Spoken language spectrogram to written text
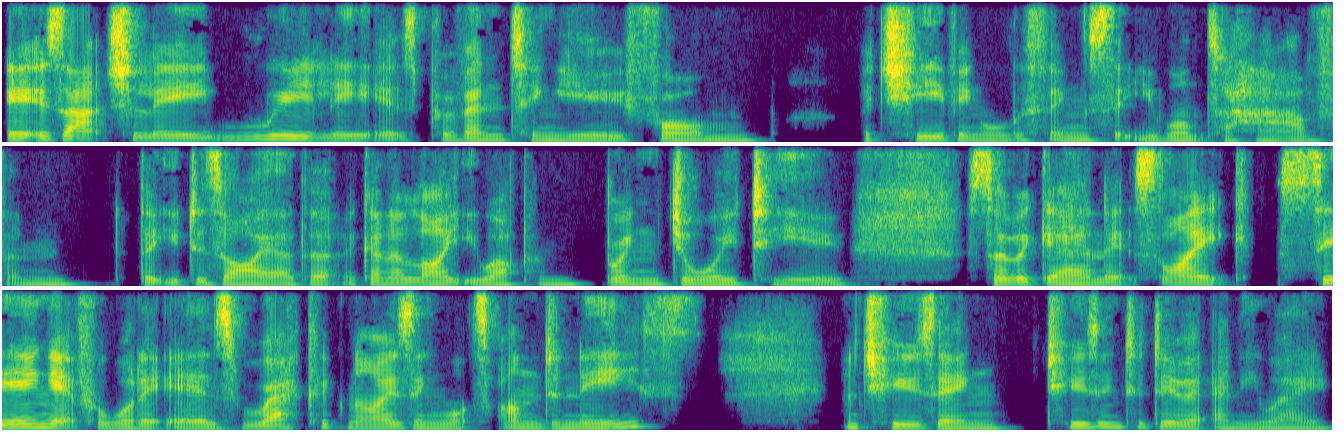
it is actually really is preventing you from achieving all the things that you want to have and that you desire that are going to light you up and bring joy to you. So again, it's like seeing it for what it is, recognizing what's underneath and choosing, choosing to do it anyway.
